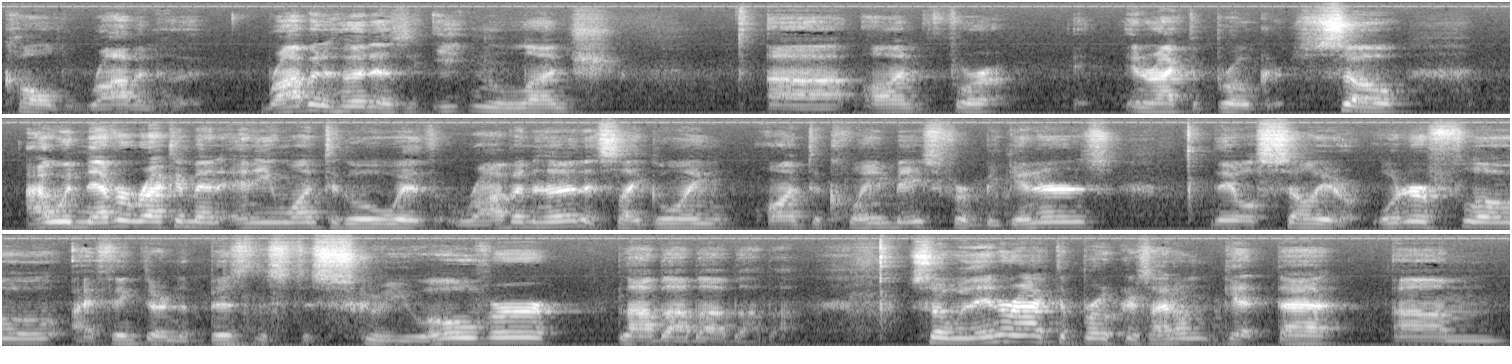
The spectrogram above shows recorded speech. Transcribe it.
called Robinhood. Robinhood has eaten lunch uh, on for interactive brokers. So I would never recommend anyone to go with Robinhood. It's like going onto Coinbase for beginners. They will sell your order flow. I think they're in the business to screw you over. Blah blah blah blah blah. So with interactive brokers, I don't get that. Um,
